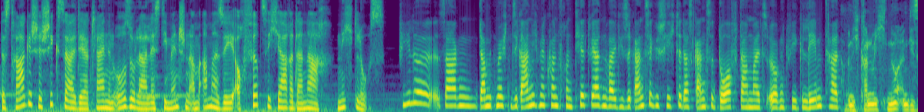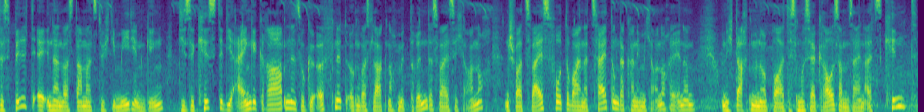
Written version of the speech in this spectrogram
Das tragische Schicksal der kleinen Ursula lässt die Menschen am Ammersee auch 40 Jahre danach nicht los. Viele sagen, damit möchten sie gar nicht mehr konfrontiert werden, weil diese ganze Geschichte das ganze Dorf damals irgendwie gelähmt hat. Und ich kann mich nur an dieses Bild erinnern, was damals durch die Medien ging. Diese Kiste, die eingegrabene, so geöffnet, irgendwas lag noch mit drin, das weiß ich auch noch. Ein Schwarz-Weiß-Foto war in der Zeitung, da kann ich mich auch noch erinnern. Und ich dachte mir nur, boah, das muss ja grausam sein. Als Kind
